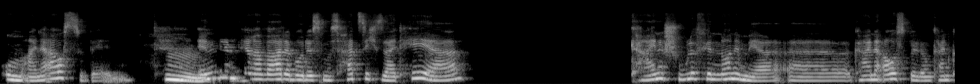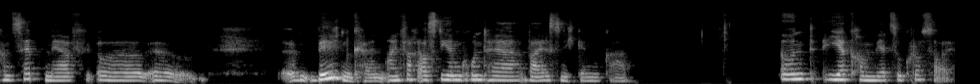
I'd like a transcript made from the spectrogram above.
um eine auszubilden. Hm. In dem Theravada-Buddhismus hat sich seither keine Schule für Nonne mehr, äh, keine Ausbildung, kein Konzept mehr für, äh, äh bilden können. Einfach aus diesem Grund her, weil es nicht genug gab. Und hier kommen wir zu Crossol.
